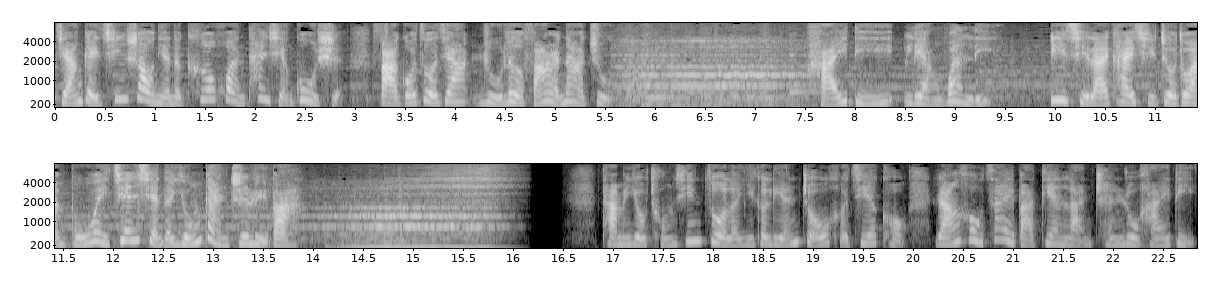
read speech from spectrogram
讲给青少年的科幻探险故事，法国作家儒勒·凡尔纳著，《海底两万里》，一起来开启这段不畏艰险的勇敢之旅吧。他们又重新做了一个连轴和接口，然后再把电缆沉入海底。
